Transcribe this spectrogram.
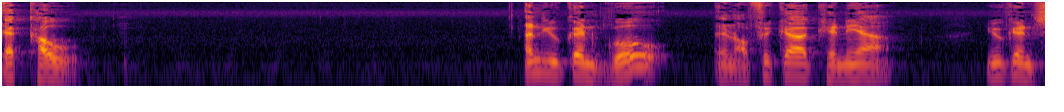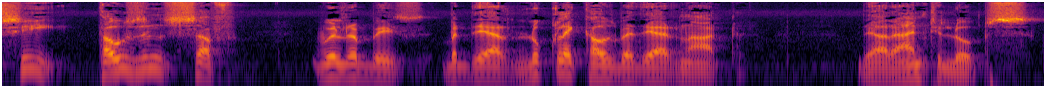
a cow. And you can go in Africa, Kenya, you can see thousands of wildebeest, but they are look like cows, but they are not. They are antelopes.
